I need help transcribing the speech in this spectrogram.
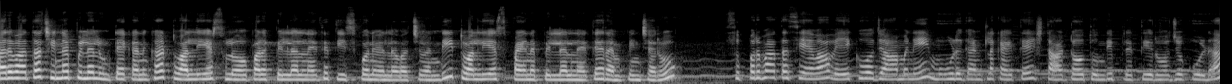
తర్వాత చిన్న పిల్లలు ఉంటే కనుక ట్వెల్వ్ ఇయర్స్ లోపల పిల్లల్ని అయితే తీసుకొని వెళ్ళవచ్చు అండి. ట్వెల్వ్ ఇయర్స్ పైన పిల్లల్ని అయితే రంపించరు సుప్రభాత సేవ వేకువ జామునే మూడు గంటలకైతే స్టార్ట్ అవుతుంది ప్రతిరోజు కూడా.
